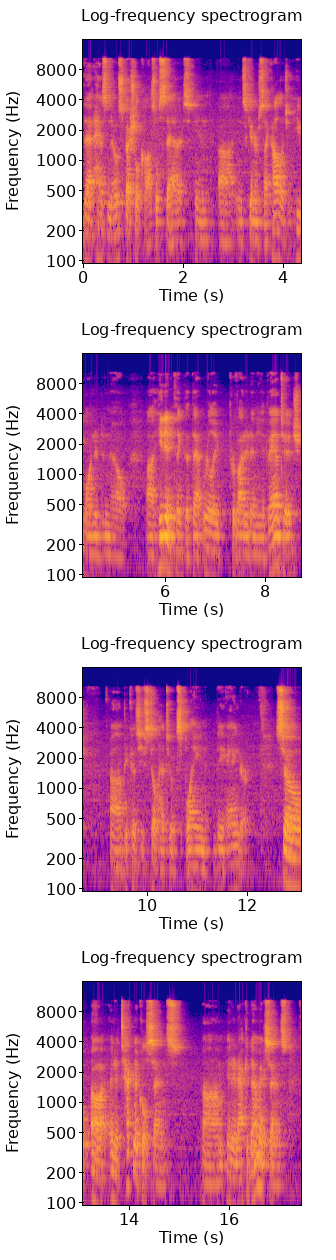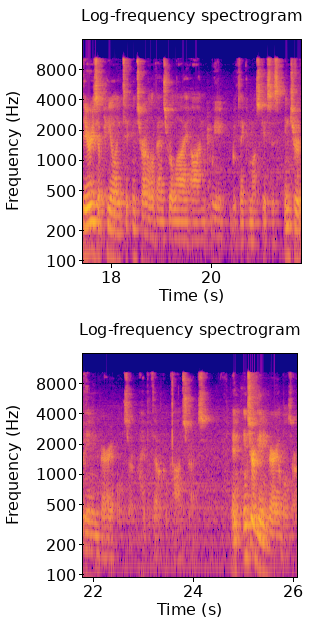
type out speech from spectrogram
that has no special causal status in uh, in Skinner's psychology. He wanted to know. Uh, he didn't think that that really provided any advantage uh, because you still had to explain the anger. So uh, in a technical sense, um, in an academic sense, theories appealing to internal events rely on, we, we think in most cases, intervening variables or hypothetical constructs. And intervening variables are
